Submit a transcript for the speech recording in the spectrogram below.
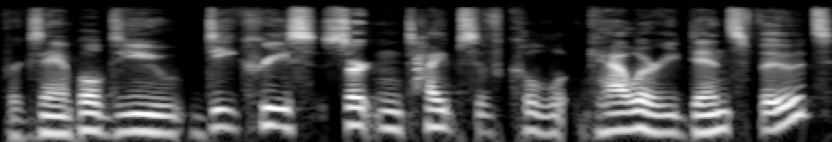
For example, do you decrease certain types of cal- calorie dense foods?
